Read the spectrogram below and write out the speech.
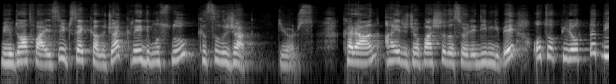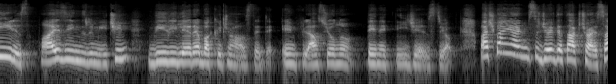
Mevduat faizi yüksek kalacak, kredi musluğu kısılacak diyoruz. Karahan ayrıca başta da söylediğim gibi otopilotta değiliz. Faiz indirimi için verilere bakacağız dedi. Enflasyonu denetleyeceğiz diyor. Başkan Yardımcısı Cevdet Akçay ise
